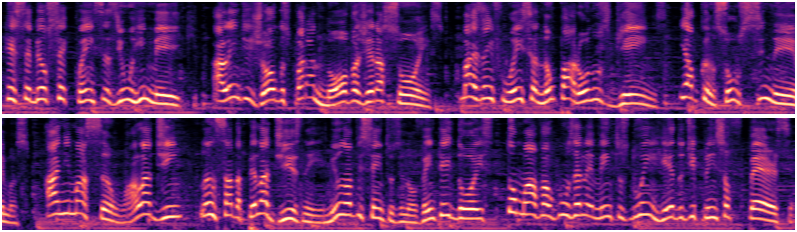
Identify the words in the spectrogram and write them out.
recebeu sequências e um remake, além de jogos para novas gerações. Mas a influência não parou nos games e alcançou os cinemas. A animação Aladdin, lançada pela Disney em 1992, tomava alguns elementos do enredo de Prince of Persia.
